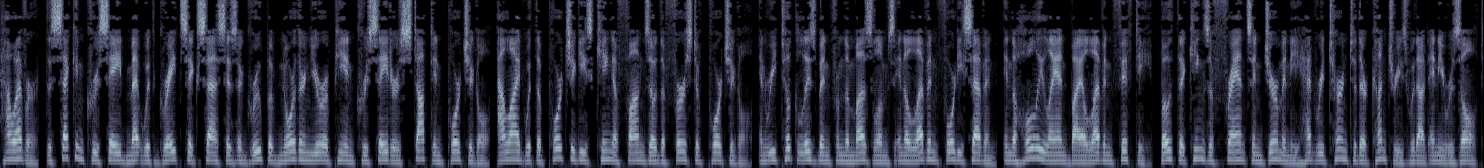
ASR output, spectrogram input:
however, the Second Crusade met with great success as a group of northern European crusaders stopped in Portugal, allied with the Portuguese king Afonso I of Portugal, and retook Lisbon from the Muslims in 1147. In the Holy Land by 1150, both the kings of France and Germany had returned to their countries without any result.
